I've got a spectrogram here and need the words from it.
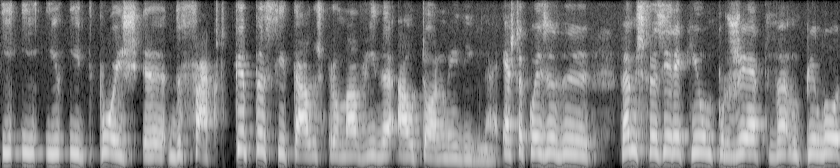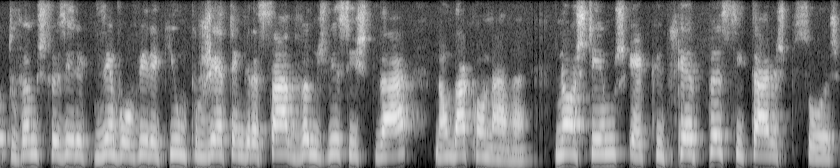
e, e, e depois, eh, de facto, capacitá-los para uma vida autónoma e digna. Esta coisa de vamos fazer aqui um projeto, um piloto, vamos fazer, desenvolver aqui um projeto engraçado, vamos ver se isto dá, não dá com nada. Nós temos é que capacitar as pessoas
